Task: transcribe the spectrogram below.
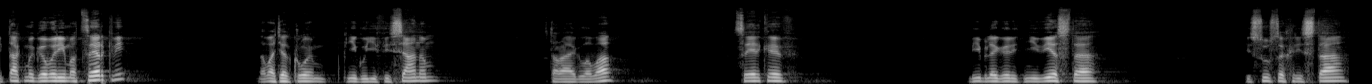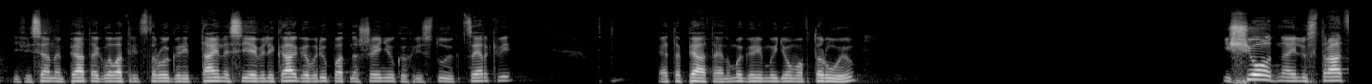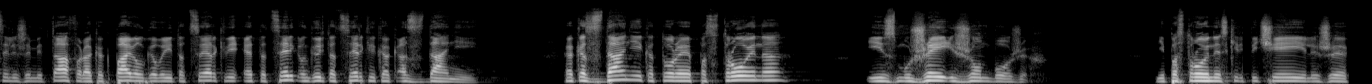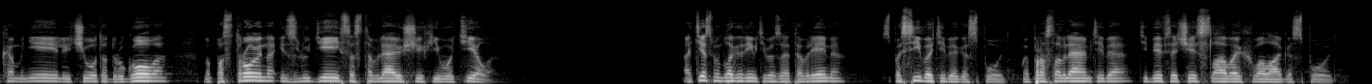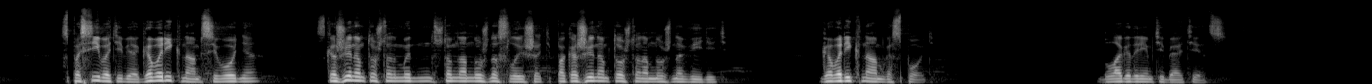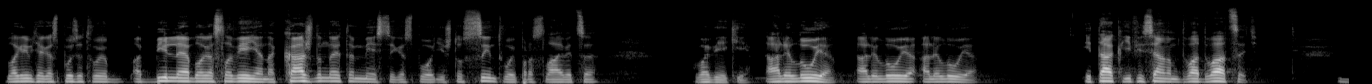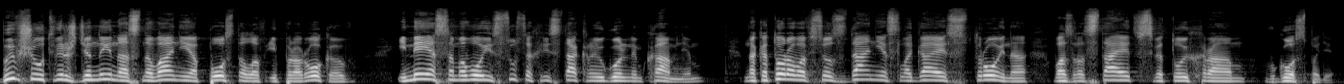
Итак, мы говорим о церкви. Давайте откроем книгу Ефесянам, вторая глава. Церковь. Библия говорит, невеста Иисуса Христа. Ефесянам 5 глава 32 говорит, тайна сия велика, говорю по отношению к Христу и к церкви. Это пятая, но мы говорим, мы идем во вторую. Еще одна иллюстрация или же метафора, как Павел говорит о церкви, это церковь, он говорит о церкви как о здании. Как о здании, которое построено из мужей и жен Божьих. Не построено из кирпичей или же камней или чего-то другого, но построено из людей, составляющих его тело. Отец, мы благодарим Тебя за это время. Спасибо Тебе, Господь. Мы прославляем Тебя. Тебе вся честь, слава и хвала, Господь. Спасибо Тебе. Говори к нам сегодня. Скажи нам то, что, мы, что нам нужно слышать. Покажи нам то, что нам нужно видеть. Говори к нам, Господь. Благодарим Тебя, Отец. Благодарим Тебя, Господь, за Твое обильное благословение на каждом на этом месте, Господь, и что Сын Твой прославится вовеки. Аллилуйя, аллилуйя, аллилуйя. Итак, Ефесянам 2.20 бывшие утверждены на основании апостолов и пророков, имея самого Иисуса Христа краеугольным камнем, на которого все здание, слагаясь стройно, возрастает в святой храм в Господе,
